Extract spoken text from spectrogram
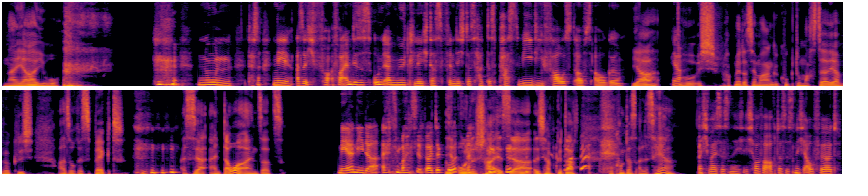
na ja, jo. Nun, das, nee, also ich vor, vor allem dieses unermüdlich, das finde ich, das hat, das passt wie die Faust aufs Auge. Ja, Ja. du, ich habe mir das ja mal angeguckt, du machst ja ja wirklich, also Respekt. es ist ja ein Dauereinsatz. Mehr Lieder als manche Leute Ja, kurz. ohne Scheiß, ja. Ich habe gedacht, wo kommt das alles her? Ich weiß es nicht. Ich hoffe auch, dass es nicht aufhört.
